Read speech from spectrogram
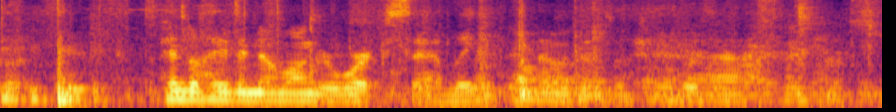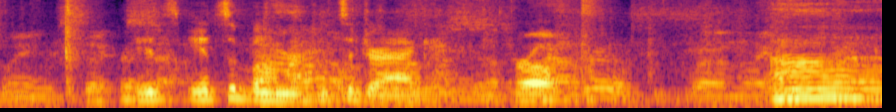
Pendelhaven no longer works, sadly. No, it doesn't. It's it's a bummer. It's a drag. Uh,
